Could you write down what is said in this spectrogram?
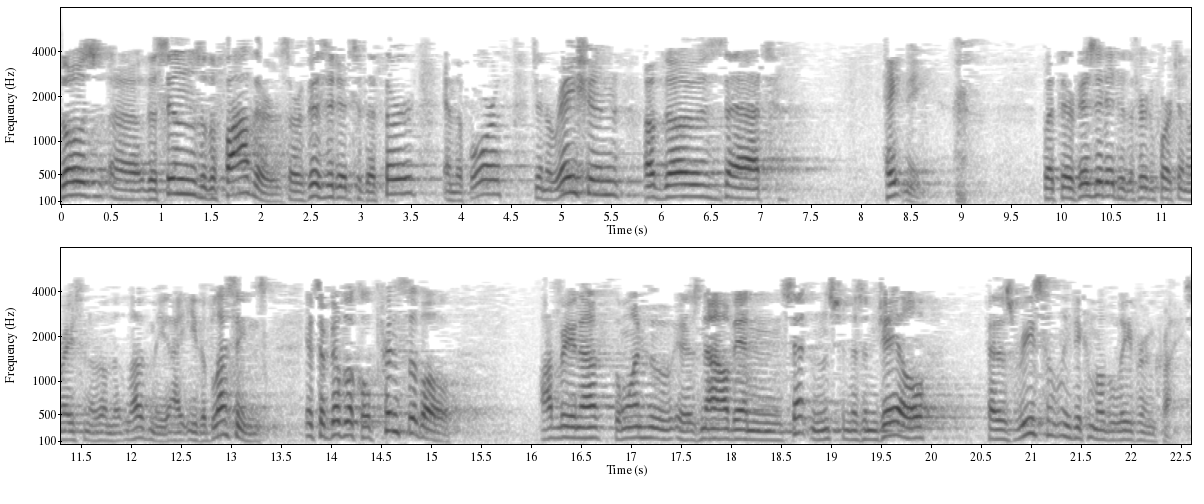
those, uh, the sins of the fathers are visited to the third and the fourth generation of those that hate me. But they're visited to the third and fourth generation of them that love me, i.e., the blessings. It's a biblical principle. Oddly enough, the one who has now been sentenced and is in jail has recently become a believer in Christ.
